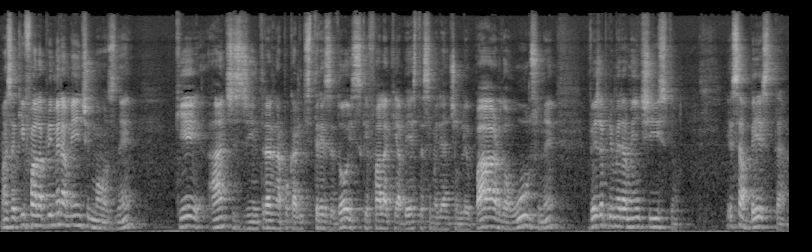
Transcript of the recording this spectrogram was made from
Mas aqui fala primeiramente, irmãos, né? que antes de entrar no Apocalipse 13, 2, que fala que a besta é semelhante a um leopardo, a um urso, né? Veja primeiramente isto. Essa besta,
